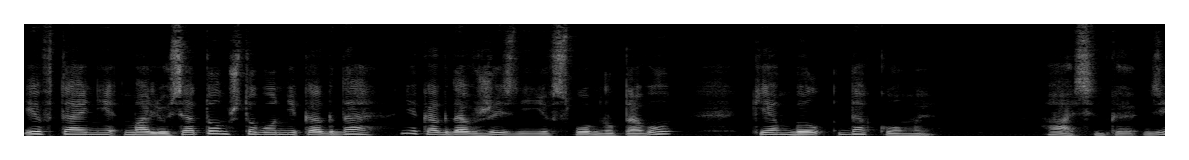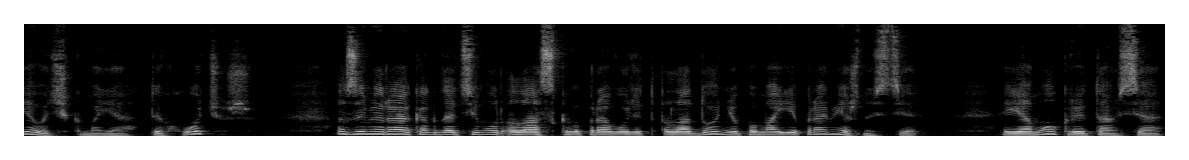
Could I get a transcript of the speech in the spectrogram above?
и втайне молюсь о том, чтобы он никогда, никогда в жизни не вспомнил того, кем был до комы. «Асенька, девочка моя, ты хочешь?» Замираю, когда Тимур ласково проводит ладонью по моей промежности. Я мокрая там вся,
